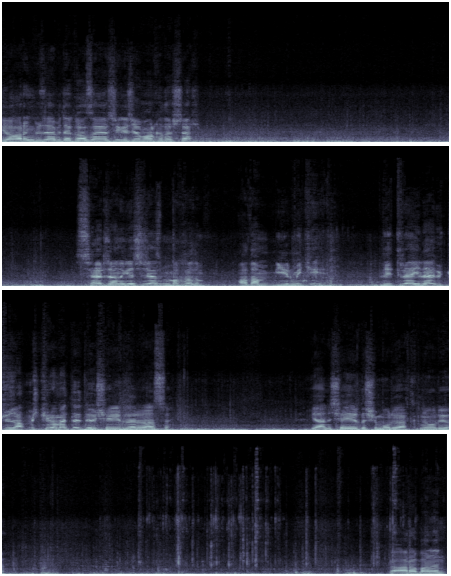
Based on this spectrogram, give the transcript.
Yarın güzel bir de gaz ayarı çekeceğim arkadaşlar. Sercan'ı geçeceğiz mi bakalım? Adam 22 litre ile 360 kilometre diyor şehirler arası. Yani şehir dışı mı oluyor artık ne oluyor? Ve arabanın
